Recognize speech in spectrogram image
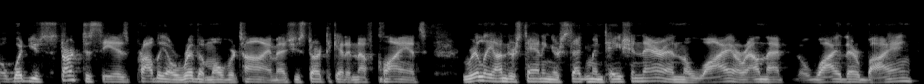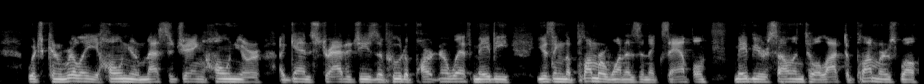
but what you start to see is probably a rhythm over time as you start to get enough clients, really understanding your segmentation there and the why around that, why they're buying, which can really hone your messaging, hone your, again, strategies of who to partner with. Maybe using the plumber one as an example, maybe you're selling to a lot to plumbers. Well,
